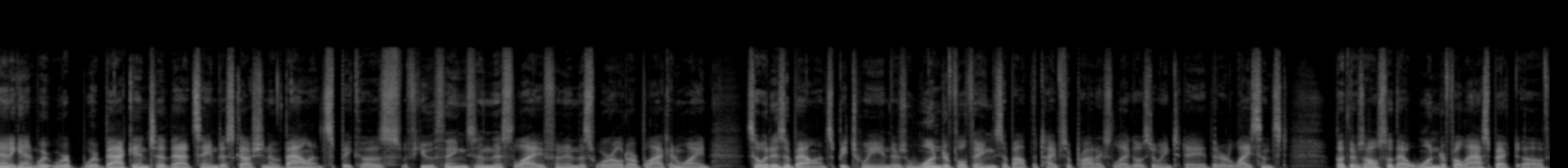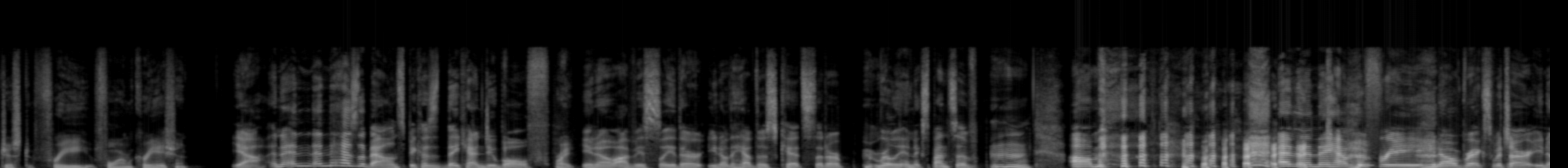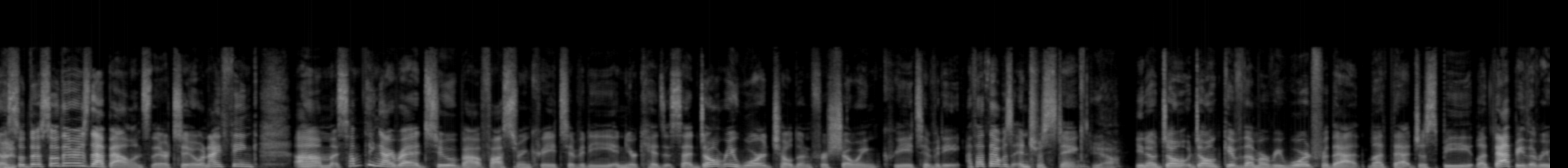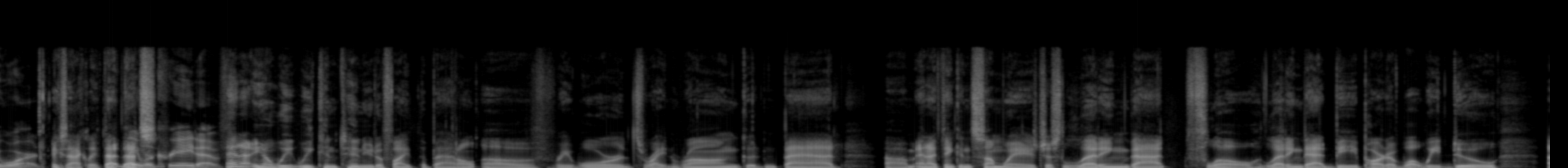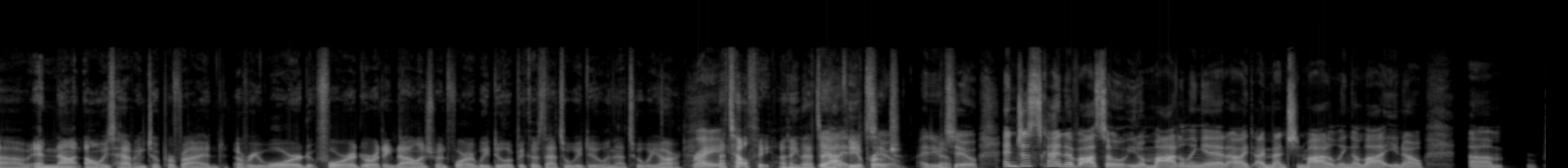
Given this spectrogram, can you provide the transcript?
And again, we're, we're, we're back into that same discussion of balance because a few things in this life and in this world are black and white. So it is a balance between there's wonderful things about the types of products Lego's doing today that are licensed, but there's also that wonderful aspect of just free form creation. Yeah, and and and it has the balance because they can do both. Right. You know, obviously they're you know they have those kits that are really inexpensive, um, and then they have the free you know bricks, which are you know so there so there is that balance there too. And I think um, something I read too about fostering creativity in your kids. It said don't reward children for showing creativity. I thought that was interesting. Yeah. You know, don't don't give them a reward for that. Let that just be let that be the reward. Exactly. That They that's were creative. And uh, you know, we we continue to fight the battle of rewards, right and wrong, good and bad, um, and I think in some ways, just letting that flow, letting that be part of what we do, uh, and not always having to provide a reward for it or an acknowledgement for it. We do it because that's what we do and that's who we are. Right. That's healthy. I think that's a healthy I do approach. Too. I do Yeah. too. And just kind of also, you know, modeling it. I, I mentioned modeling a lot, you know. Um,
